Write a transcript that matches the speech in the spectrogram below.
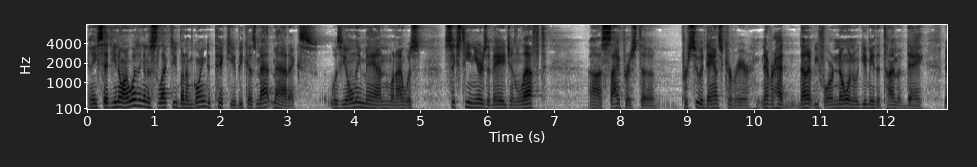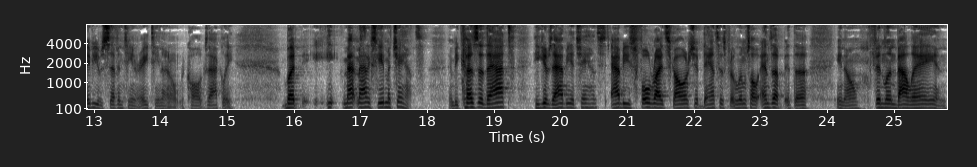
And he said, You know, I wasn't going to select you, but I'm going to pick you because Matt Mattox was the only man when I was 16 years of age and left uh, Cyprus to pursue a dance career. Never had done it before. No one would give me the time of day. Maybe he was 17 or 18. I don't recall exactly. But he, Matt Mattox gave him a chance. And because of that, he gives Abby a chance. Abby's full ride scholarship, dances for Limassol, ends up at the, you know, Finland Ballet. And,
